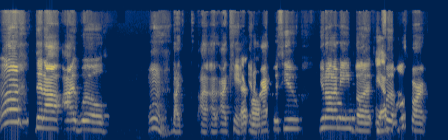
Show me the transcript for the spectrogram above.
uh then I I will mm, like I, I I can't That's all. interact with you. You know what I mean? But Yeah. for the most part,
